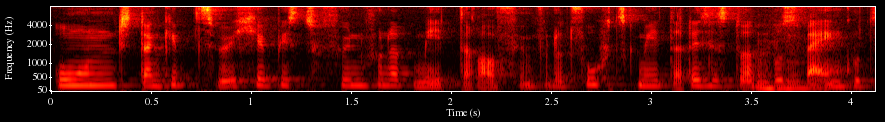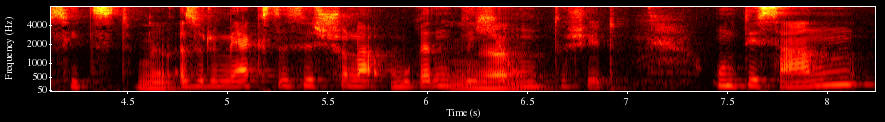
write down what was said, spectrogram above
Und dann gibt es welche bis zu 500 Meter rauf, 550 Meter, das ist dort, wo das Weingut sitzt. Ja. Also du merkst, das ist schon ein ordentlicher Ja. Unterschied. Und die sind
